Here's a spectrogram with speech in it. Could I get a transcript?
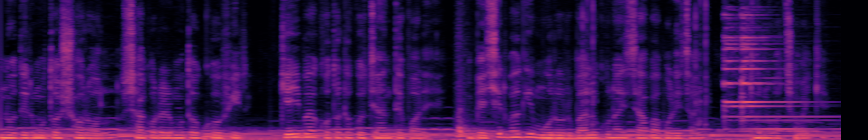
নদীর মতো সরল, সাগরের মতো গভীর, কেই বা কতটুকু জানতে পারে। বেশিরভাগই মরুর বালুকুনায় চাপা পড়ে যায়। ধন্যবাদ সবাইকে।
